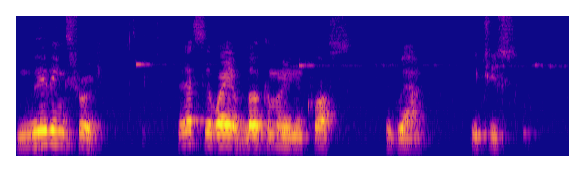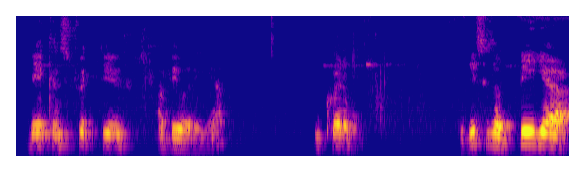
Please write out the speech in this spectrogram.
moving through. So that's the way of locomoting across the ground, which is their constrictive ability. Yeah, incredible. So this is a bigger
